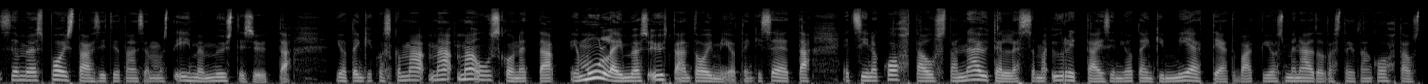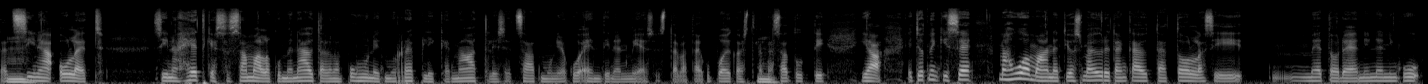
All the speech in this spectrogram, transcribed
se myös poistaa sit jotain semmoista ihme mystisyyttä jotenkin, koska mä, mä, mä uskon, että, ja mulle ei myös yhtään toimi jotenkin se, että, että siinä kohtausta näytellessä mä yrittäisin jotenkin miettiä, että vaikka jos me näyteltäisiin sitä jotain kohtausta, että mm. sinä olet siinä hetkessä samalla, kun me näytellään, mä puhun niitä mun repliikkejä, mä ajattelisin, että sä oot mun joku entinen miesystävä tai joku poikaystävä, Mm. satutti. Ja että jotenkin se, mä huomaan, että jos mä yritän käyttää tollaisia metodeja, niin ne niinku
